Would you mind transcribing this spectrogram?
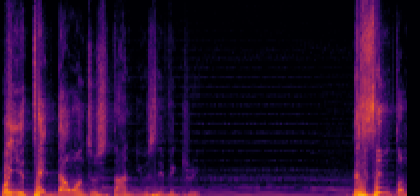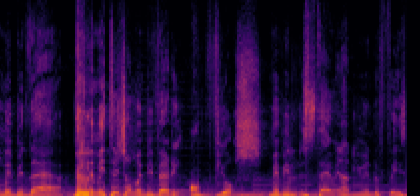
When you take that one to stand, you see victory. The symptom may be there, the limitation may be very obvious, maybe staring at you in the face.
